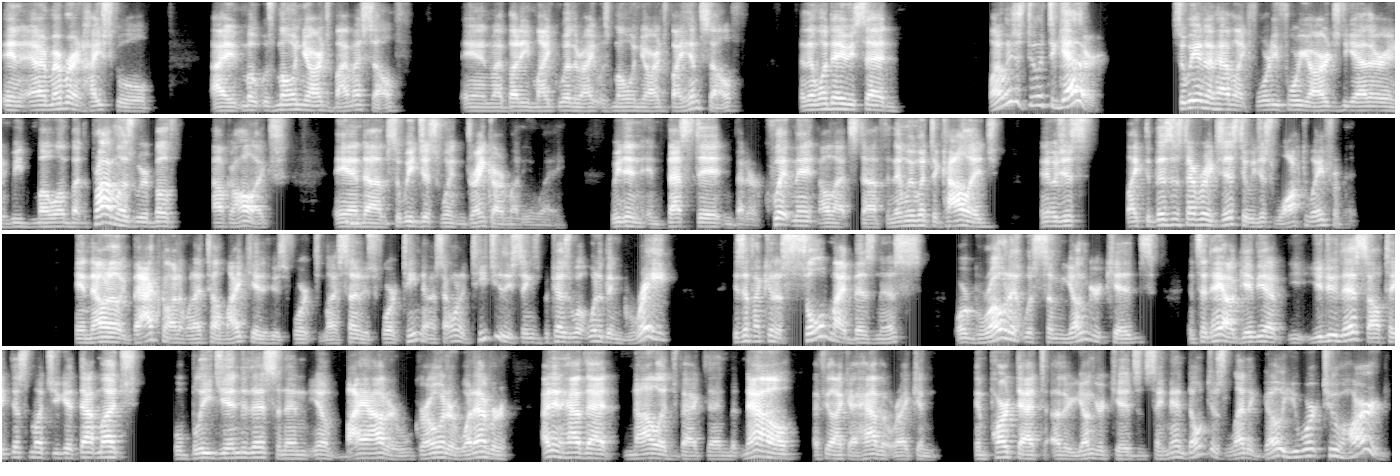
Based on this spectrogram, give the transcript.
and I remember in high school, I was mowing yards by myself. And my buddy Mike Witherite was mowing yards by himself. And then one day we said, why don't we just do it together? So we ended up having like 44 yards together and we'd mow them. But the problem was we were both alcoholics. And um, so we just went and drank our money away. We didn't invest it in better equipment and all that stuff. And then we went to college and it was just like the business never existed. We just walked away from it. And now when I look back on it, when I tell my kid who's 14, my son who's 14 now, I say, I want to teach you these things because what would have been great is if I could have sold my business or grown it with some younger kids and said, Hey, I'll give you, you do this, I'll take this much, you get that much, we'll bleed you into this and then, you know, buy out or grow it or whatever. I didn't have that knowledge back then, but now I feel like I have it where I can impart that to other younger kids and say, man, don't just let it go. You work too hard.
